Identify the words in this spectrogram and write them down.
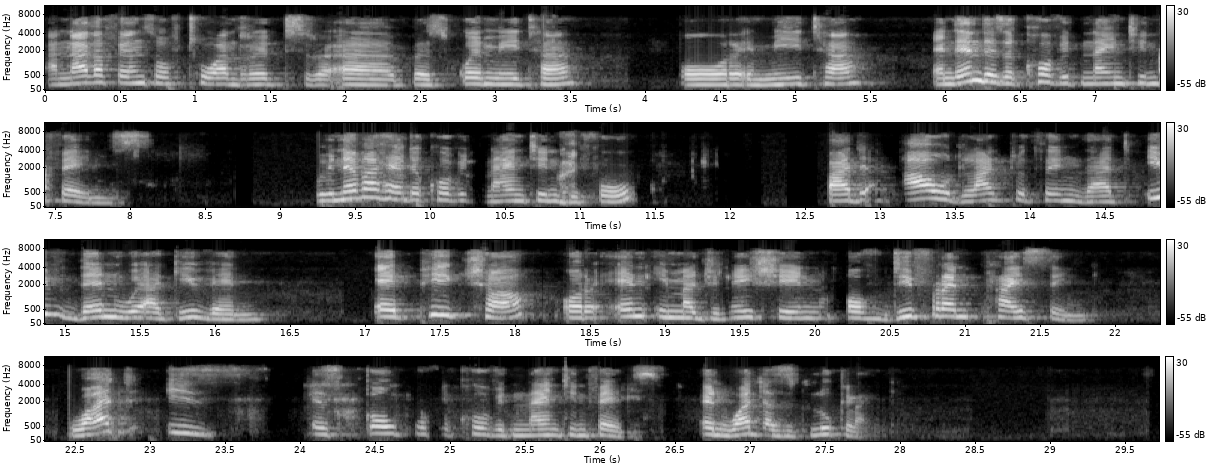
another fence of 200 uh, per square meter or a meter, and then there's a COVID 19 fence. We never had a COVID 19 before, but I would like to think that if then we are given a picture or an imagination of different pricing, what is a scope of a COVID 19 fence and what does it look like?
